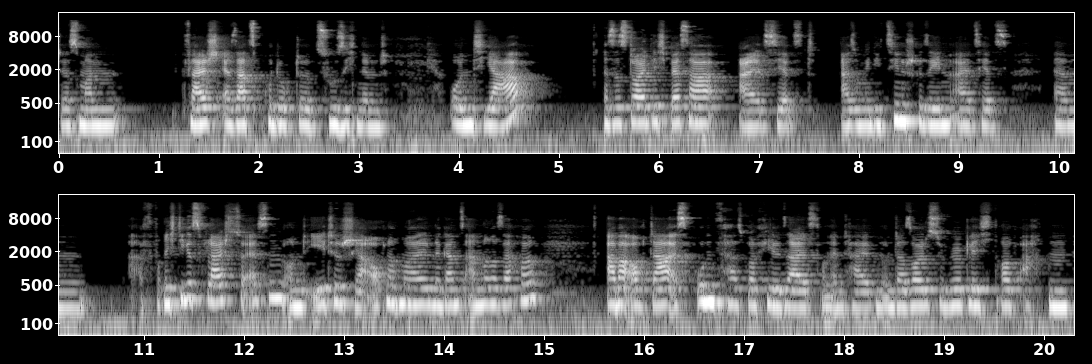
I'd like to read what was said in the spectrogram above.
dass man Fleischersatzprodukte zu sich nimmt. Und ja, es ist deutlich besser als jetzt, also medizinisch gesehen, als jetzt ähm, richtiges Fleisch zu essen und ethisch ja auch nochmal eine ganz andere Sache. Aber auch da ist unfassbar viel Salz drin enthalten und da solltest du wirklich darauf achten,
